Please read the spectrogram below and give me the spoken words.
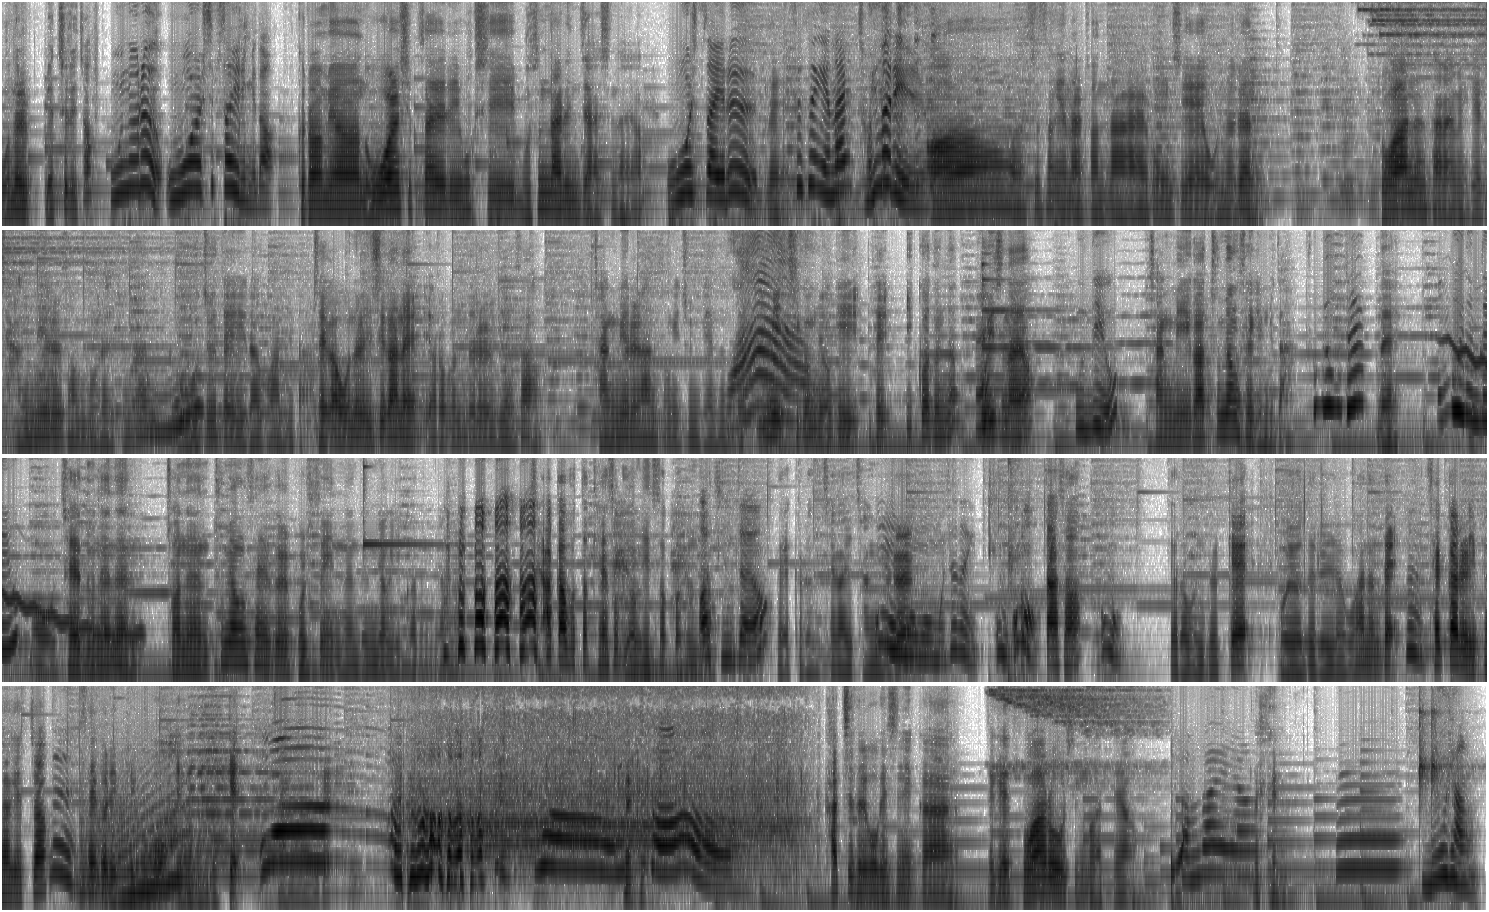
오늘 며칠이죠? 오늘은 5월 14일입니다. 그러면 5월 14일이 혹시 무슨 날인지 아시나요? 5월 14일은 네. 스승의 날 전날이에요. 아, 스승의 날 전날. 동시에 오늘은 좋아하는 사람에게 장미를 선물해주는 로즈데이라고 합니다. 제가 오늘 이 시간에 여러분들을 위해서 장미를 한 송이 준비했는데 이미 지금 여기 돼 있거든요? 네? 보이시나요? 어디요? 장미가 투명색입니다. 네. 안 보이는데요? 어, 제 눈에는 저는 투명색을 볼 수 있는 능력이 있거든요. 아까부터 계속 여기 있었거든요. 아 진짜요? 네, 그래서 제가 이 어머 장미를 어머 어머 어머 세상에. 어머 어머 따서 어머. 여러분들께 보여드리려고 하는데 네. 색깔을 입혀야겠죠? 네. 색을 입히고 여러분들께 장미를 우와 예쁘다. 같이 들고 계시니까 되게 조화로우신 것 같아요. 감사해요. 네. 음, 무향.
